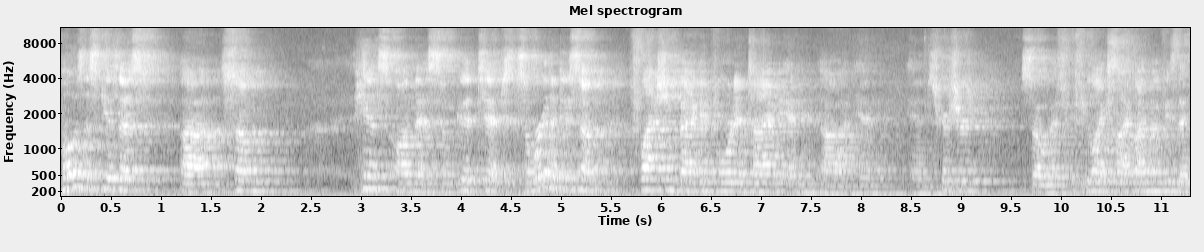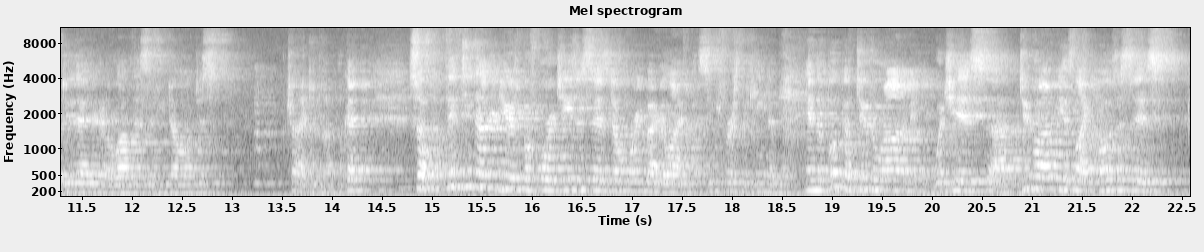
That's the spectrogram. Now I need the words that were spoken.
Moses gives us uh, some hints on this, some good tips. So we're going to do some flashing back and forward in time in, uh, in, in Scripture. So if, if you like sci-fi movies that do that, you're going to love this. If you don't, just try to keep up, okay? So 1,500 years before Jesus says, don't worry about your life, but seek first the kingdom. In the book of Deuteronomy, which is, uh, Deuteronomy is like Moses'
